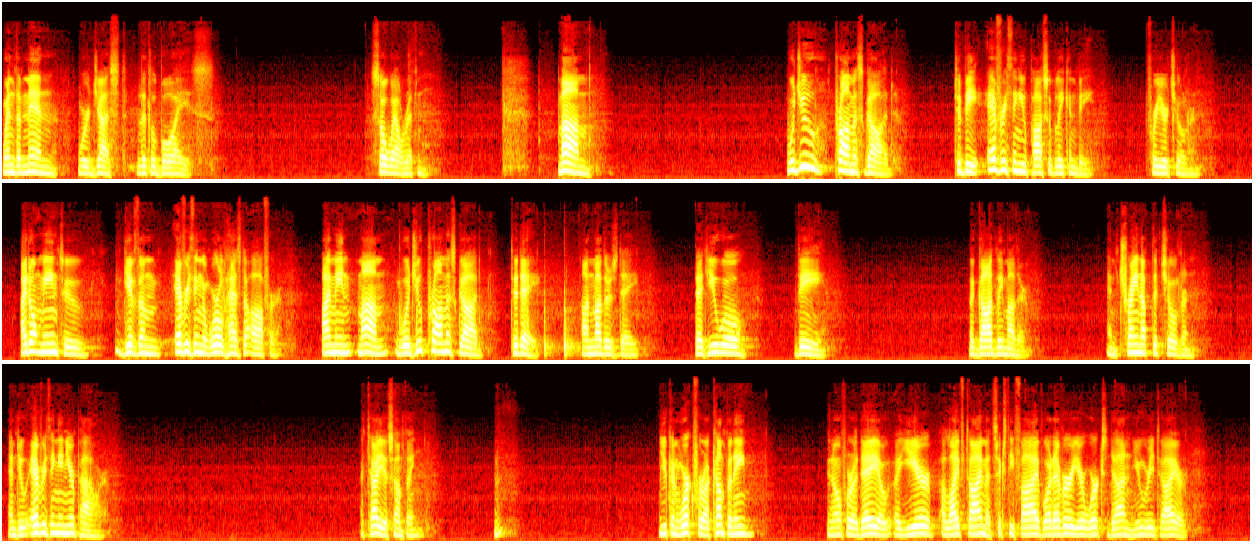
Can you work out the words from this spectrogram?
when the men were just little boys. So well written. Mom, would you promise God to be everything you possibly can be for your children? I don't mean to give them everything the world has to offer. I mean, Mom, would you promise God today, on Mother's Day, that you will be the godly mother and train up the children and do everything in your power? I tell you something. You can work for a company, you know, for a day, a, a, year, a lifetime, at 65, whatever, your work's done, you retire.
